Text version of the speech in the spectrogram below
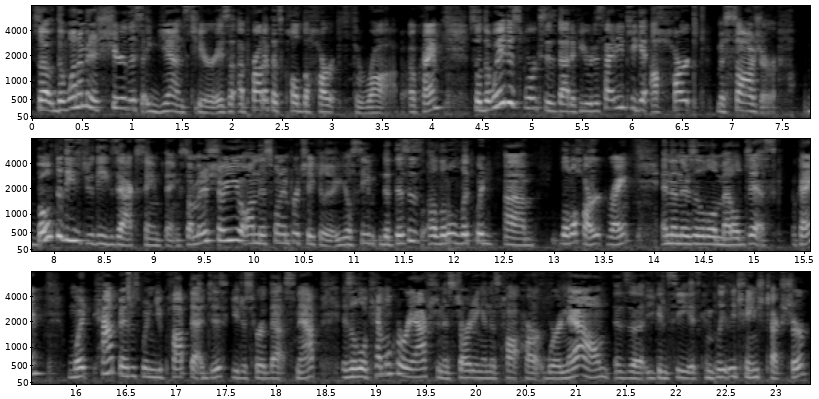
So the one I'm going to share this against here is a product that's called the Heart Throb. Okay. So the way this works is that if you're deciding to get a heart massager, both of these do the exact same thing. So I'm going to show you on this one in particular. You'll see that this is a little liquid, um, little heart, right? And then there's a little metal disc. Okay. What happens when you pop that disc, you just heard that snap, is a little chemical reaction is starting in this hot heart where now, as a, you can see, it's completely changed texture.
